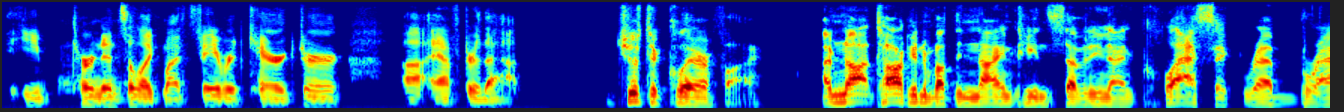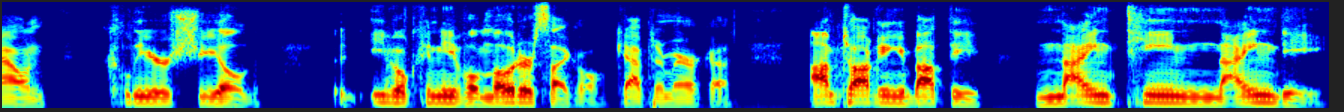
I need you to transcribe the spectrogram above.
he turned into like my favorite character uh, after that. Just to clarify, I'm not talking about the 1979 classic Reb Brown clear shield Evel Knievel motorcycle Captain America. I'm talking about the 1990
